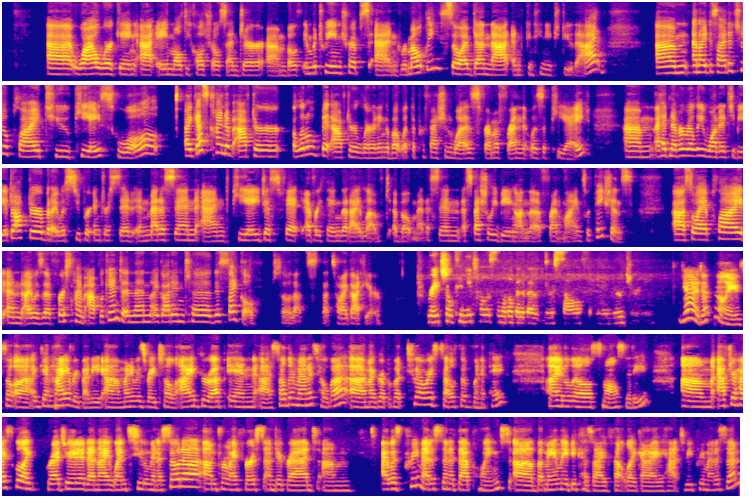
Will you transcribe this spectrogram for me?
uh, while working at a multicultural center, um, both in between trips and remotely. So I've done that and continue to do that. Um, and I decided to apply to PA school, I guess, kind of after a little bit after learning about what the profession was from a friend that was a PA. Um, I had never really wanted to be a doctor, but I was super interested in medicine, and PA just fit everything that I loved about medicine, especially being on the front lines with patients. Uh, so I applied, and I was a first-time applicant, and then I got into this cycle. So that's that's how I got here. Rachel, can you tell us a little bit about yourself and your journey? Yeah, definitely. So, uh, again, hi, everybody. Um, my name is Rachel. I grew up in uh, southern Manitoba. Um, I grew up about two hours south of Winnipeg uh, in a little small city. Um, after high school, I graduated and I went to Minnesota um, for my first undergrad. Um, I was pre medicine at that point, uh, but mainly because I felt like I had to be pre medicine.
